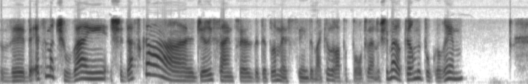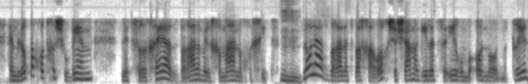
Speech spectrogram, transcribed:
ובעצם התשובה היא שדווקא ג'רי סיינפלד ודברה מסינג ומייקל רפפורט והאנשים היותר מבוגרים, הם לא פחות חשובים לצורכי ההסברה למלחמה הנוכחית. Mm-hmm. לא להסברה לטווח הארוך, ששם הגיל הצעיר הוא מאוד מאוד מטריד,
